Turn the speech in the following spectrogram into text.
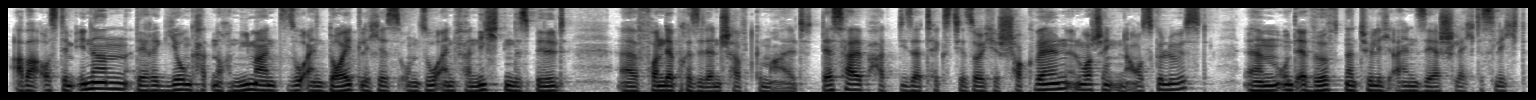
Aber aus dem Innern der Regierung hat noch niemand so ein deutliches und so ein vernichtendes Bild von der Präsidentschaft gemalt. Deshalb hat dieser Text hier solche Schockwellen in Washington ausgelöst ähm, und er wirft natürlich ein sehr schlechtes Licht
